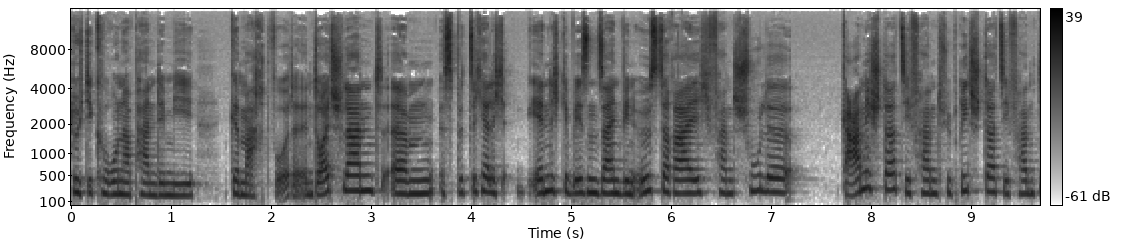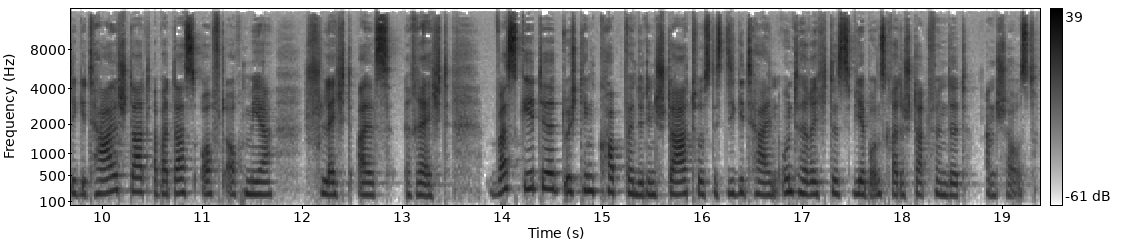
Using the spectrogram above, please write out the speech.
durch die Corona-Pandemie gemacht wurde. In Deutschland, ähm, es wird sicherlich ähnlich gewesen sein wie in Österreich, fand Schule gar nicht statt. Sie fand hybrid statt, sie fand digital statt, aber das oft auch mehr schlecht als recht. Was geht dir durch den Kopf, wenn du den Status des digitalen Unterrichtes, wie er bei uns gerade stattfindet, anschaust?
